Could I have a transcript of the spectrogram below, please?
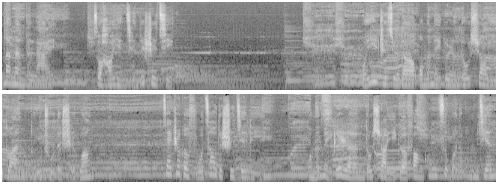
慢慢的来，做好眼前的事情。我一直觉得，我们每个人都需要一段独处的时光。在这个浮躁的世界里，我们每个人都需要一个放空自我的空间，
